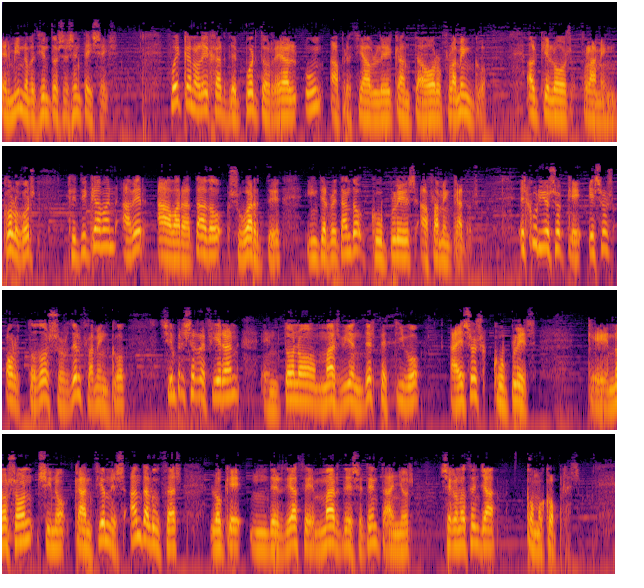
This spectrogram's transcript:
en 1966. Fue Canalejas de Puerto Real un apreciable cantaor flamenco, al que los flamencólogos criticaban haber abaratado su arte interpretando cuplés aflamencados. Es curioso que esos ortodoxos del flamenco siempre se refieran en tono más bien despectivo a esos cuplés, que no son sino canciones andaluzas, lo que desde hace más de 70 años se conocen ya como coplas.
